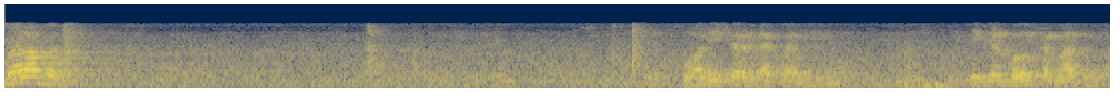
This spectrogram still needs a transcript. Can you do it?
બરાબર. સોની શરમ રાખવાની. એક બહુ શરમાતો હતો.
